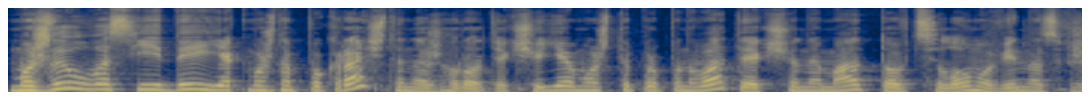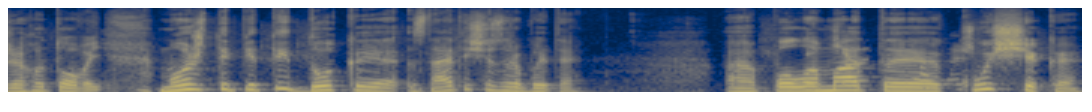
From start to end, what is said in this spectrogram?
Можливо, у вас є ідеї, як можна покращити наш город. Якщо є, можете пропонувати. Якщо нема, то в цілому він у нас вже готовий. Можете піти, доки. Знаєте, що зробити? Поламати кущики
